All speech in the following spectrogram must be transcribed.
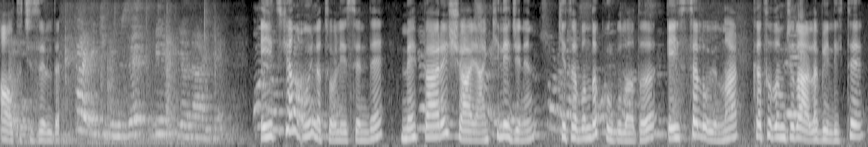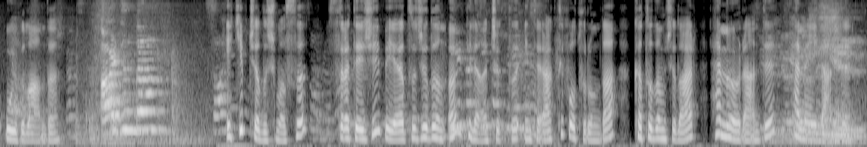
altı çizildi. Her ekibimize bir yönerge. Eğitken Oyun Atölyesi'nde Mehpare Şayan Kileci'nin kitabında kurguladığı eğitsel oyunlar katılımcılarla birlikte uygulandı. Ardından Ekip çalışması, strateji ve yaratıcılığın ön plana çıktığı interaktif oturumda katılımcılar hem öğrendi hem eğlendi.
